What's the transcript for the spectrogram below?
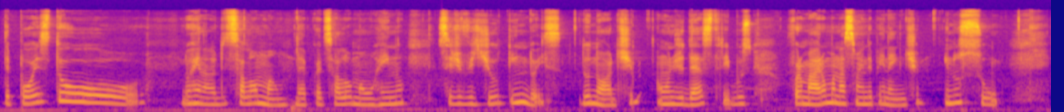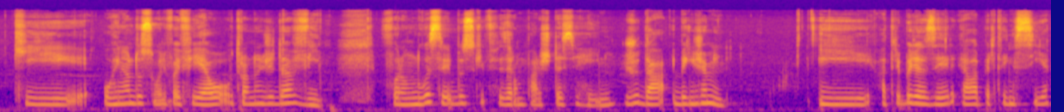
Depois do, do reinado de Salomão, na época de Salomão, o reino se dividiu em dois. Do norte, onde dez tribos formaram uma nação independente, e no sul, que o Reino do Sul ele foi fiel ao trono de Davi. Foram duas tribos que fizeram parte desse reino, Judá e Benjamim. E a tribo de Azer, ela pertencia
